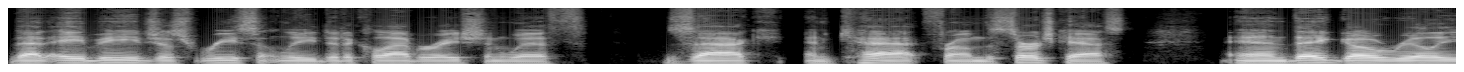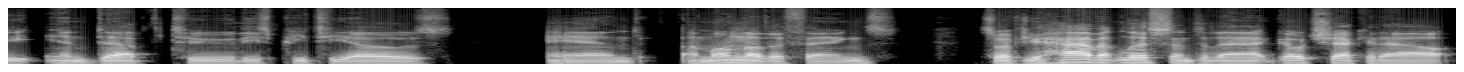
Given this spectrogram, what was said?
that AB just recently did a collaboration with Zach and Kat from the Surgecast, and they go really in depth to these PTOs and among other things. So if you haven't listened to that, go check it out.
